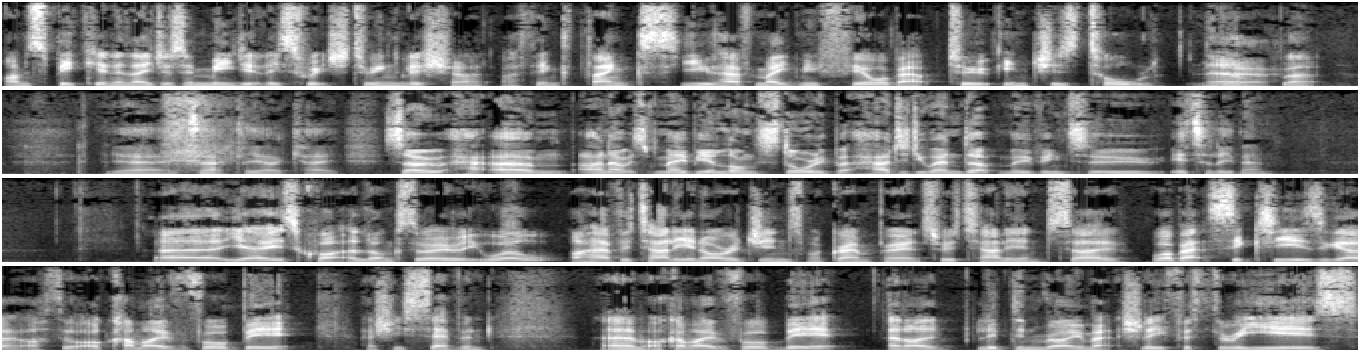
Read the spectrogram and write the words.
I'm speaking and they just immediately switch to English. I, I think, thanks, you have made me feel about two inches tall now. Yeah. But Yeah, exactly. Okay. So um, I know it's maybe a long story, but how did you end up moving to Italy then? Uh, yeah, it's quite a long story. Well, I have Italian origins. My grandparents were Italian. So, well, about six years ago, I thought I'll come over for a bit. Actually, seven. Um, I'll come over for a bit. And I lived in Rome actually for three years.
